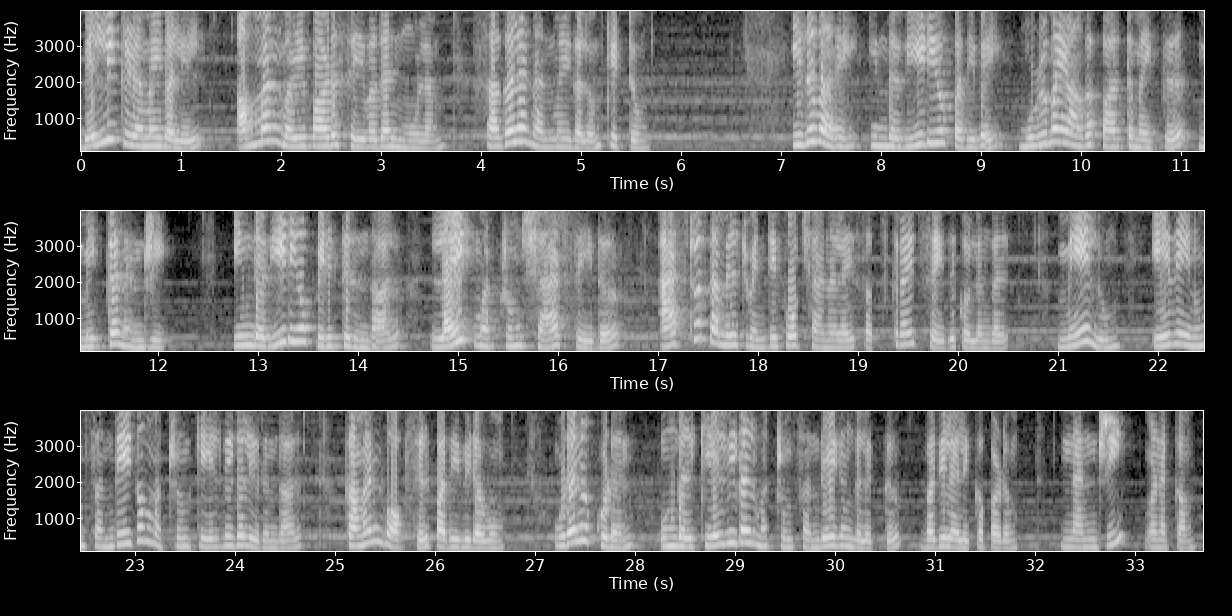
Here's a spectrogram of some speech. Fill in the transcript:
வெள்ளிக்கிழமைகளில் அம்மன் வழிபாடு செய்வதன் மூலம் சகல நன்மைகளும் கிட்டும். இதுவரை இந்த வீடியோ பதிவை முழுமையாக பார்த்தமைக்கு மிக்க நன்றி. இந்த வீடியோ பிடித்திருந்தால் லைக் மற்றும் ஷேர் செய்து ஆஸ்ட்ரோ தமிழ் டுவெண்ட்டி ஃபோர் சேனலை சப்ஸ்கிரைப் செய்து கொள்ளுங்கள். மேலும் ஏதேனும் சந்தேகம் மற்றும் கேள்விகள் இருந்தால் கமெண்ட் பாக்ஸில் பதிவிடவும். உடனுக்குடன் உங்கள் கேள்விகள் மற்றும் சந்தேகங்களுக்கு பதிலளிக்கப்படும். நன்றி வணக்கம்.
